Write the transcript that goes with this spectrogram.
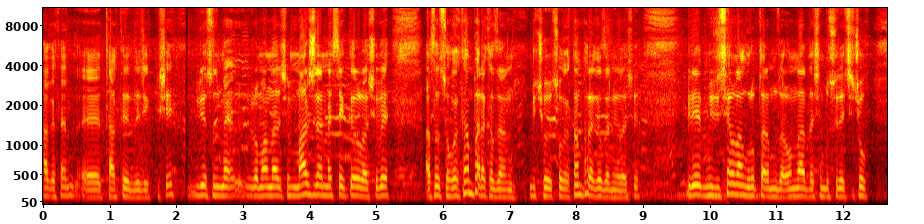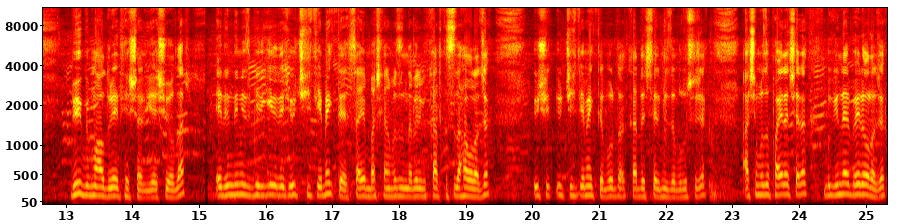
hakikaten e, takdir edilecek bir şey. Biliyorsunuz romanlar için marjinal mesleklere ulaşıyor ve aslında sokaktan para kazanan, birçoğu sokaktan para kazanıyorlar. Şimdi Bir de müzisyen olan gruplarımız var. Onlar da şimdi bu süreçte çok büyük bir mağduriyet yaşıyorlar. Edindiğimiz bilgiyle de 3 çeşit yemek de Sayın Başkanımızın da böyle bir katkısı daha olacak. 3 üç çeşit yemek de burada kardeşlerimizle buluşacak. Aşımızı paylaşarak bugünler böyle olacak.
